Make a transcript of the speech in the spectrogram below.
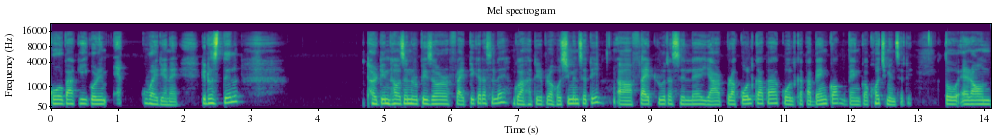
ক'ৰ পৰা কি কৰিম একো আইডিয়া নাই। কিন্তু ষ্টিল থাৰ্টিন থাউজেণ্ড ৰুপিজৰ ফ্লাইট টিকেট আছিলে গুৱাহাটীৰ পৰা হচিমিন চিটি ফ্লাইট ৰুট আছিলে ইয়াৰ পৰা Kolkata Kolkata Bangkok Bangkok Ho Chi Minh city ত' এৰাউণ্ড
